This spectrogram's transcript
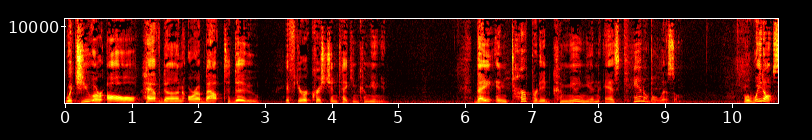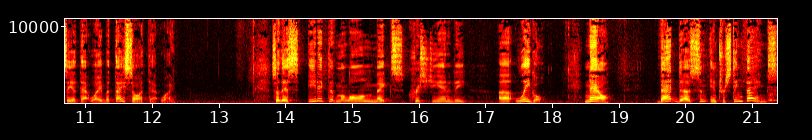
which you are all have done or about to do if you're a Christian taking communion. They interpreted communion as cannibalism. Well, we don't see it that way, but they saw it that way. So, this Edict of Milan makes Christianity uh, legal. Now, that does some interesting things.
